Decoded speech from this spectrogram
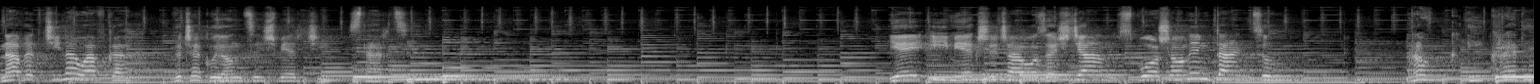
nawet ci na ławkach wyczekujący śmierci starcy. Jej imię krzyczało ze ścian w spłoszonym tańcu rąk i kredy.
